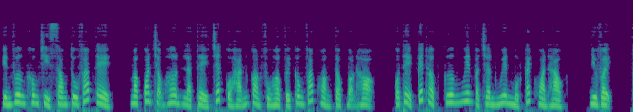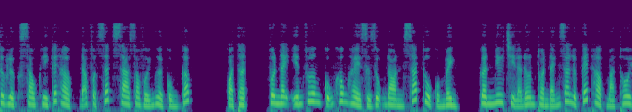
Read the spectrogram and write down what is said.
Yến Vương không chỉ song tu pháp thể, mà quan trọng hơn là thể chất của hắn còn phù hợp với công pháp hoàng tộc bọn họ, có thể kết hợp cương nguyên và chân nguyên một cách hoàn hảo. Như vậy, thực lực sau khi kết hợp đã vượt rất xa so với người cùng cấp. Quả thật, vừa nãy Yến Vương cũng không hề sử dụng đòn sát thủ của mình, gần như chỉ là đơn thuần đánh ra lực kết hợp mà thôi.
